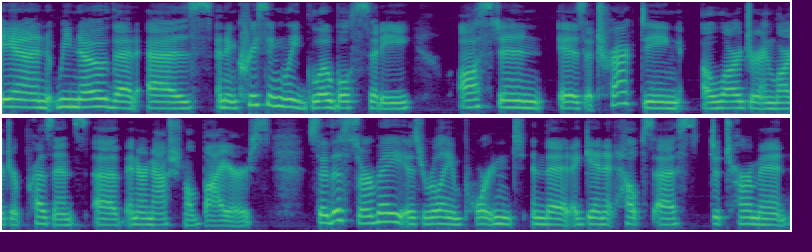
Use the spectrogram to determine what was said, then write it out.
And we know that as an increasingly global city, Austin is attracting a larger and larger presence of international buyers. So, this survey is really important in that, again, it helps us determine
